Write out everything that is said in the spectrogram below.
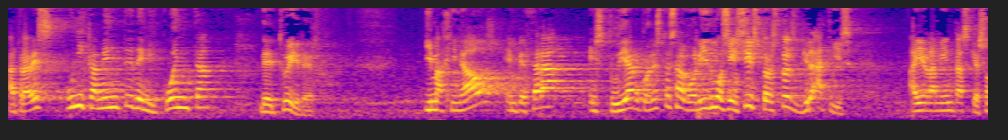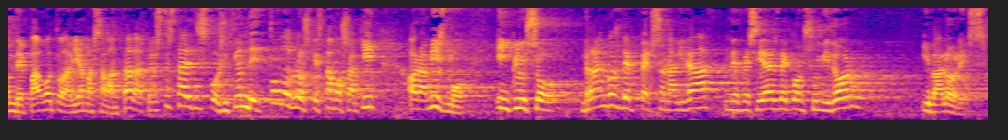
A través únicamente de mi cuenta de Twitter. Imaginaos empezar a estudiar con estos algoritmos, insisto, esto es gratis. Hay herramientas que son de pago todavía más avanzadas, pero esto está a disposición de todos los que estamos aquí ahora mismo. Incluso rangos de personalidad, necesidades de consumidor y valores.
